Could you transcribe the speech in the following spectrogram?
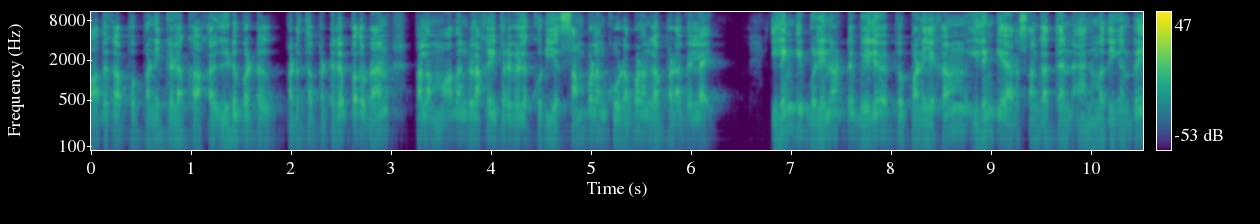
பாதுகாப்பு பணிக்கிழக்காக ஈடுபட்டு படுத்தப்பட்டிருப்பதுடன் பல மாதங்களாக இவர்களுக்குரிய சம்பளம் கூட வழங்கப்படவில்லை. இலங்கை வெளிநாட்டு வேலைவாய்ப்பு பணியகம் இலங்கை அரசாங்கத்தின் அனுமதியின்றி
